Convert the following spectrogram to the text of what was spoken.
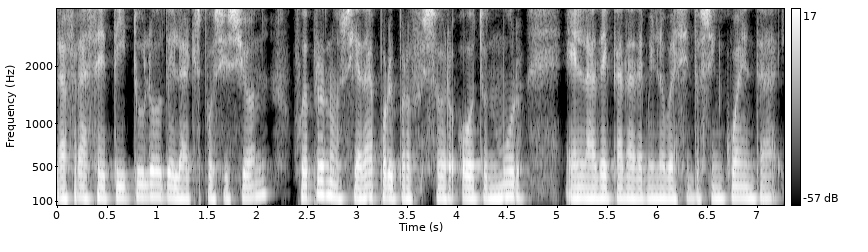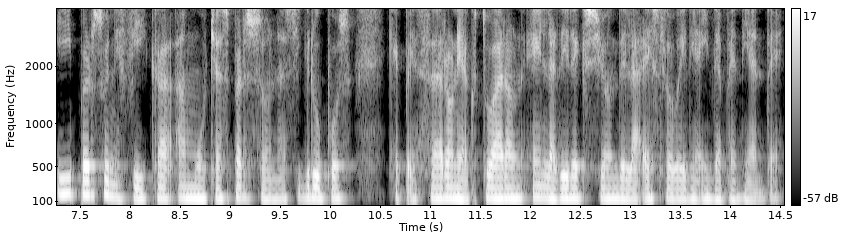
La frase título de la exposición fue pronunciada por el profesor Otton Moore en la década de 1950 y personifica a muchas personas y grupos que pensaron y actuaron en la dirección de la Eslovenia independiente,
